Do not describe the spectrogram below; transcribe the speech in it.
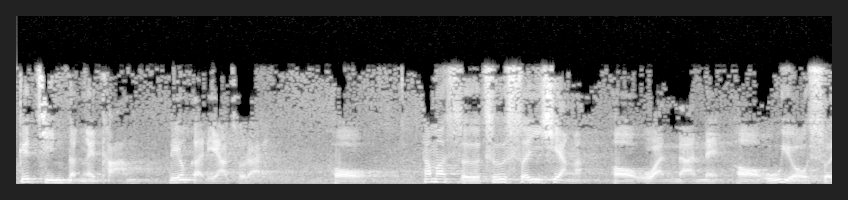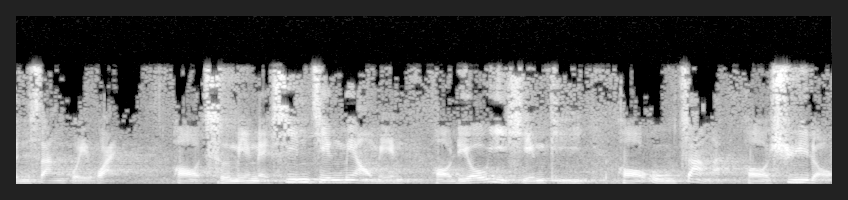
跟真长的糖，你用个抓出来哦。那么舍吃身相啊，哦，宛然呢，哦，无有损伤毁坏。哦，此名呢心经妙明哦，留意形体哦，五脏啊哦虚荣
